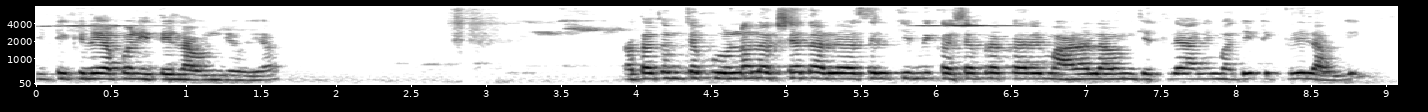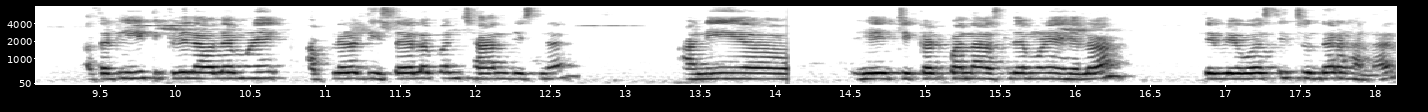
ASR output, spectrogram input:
ही टिकली आपण इथे लावून घेऊया. आता तुमच्या पूर्ण लक्षात आलं असेल की मी कशा प्रकारे माळा लावून घेतल्या आणि मध्ये टिकली लावली. आता ही टिकली लावल्यामुळे आपल्याला दिसायला पण छान दिसणार. आणि हे चिकटपणा असल्यामुळे ह्याला ते व्यवस्थितसुद्धा राहणार.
